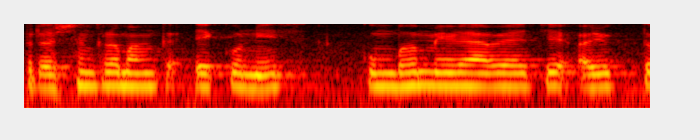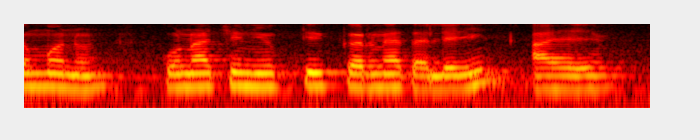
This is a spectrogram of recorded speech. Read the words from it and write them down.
प्रश्न क्रमांक एकोणीस कुंभमेळाव्याचे आयुक्त म्हणून कोणाची नियुक्ती करण्यात आलेली आहे?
